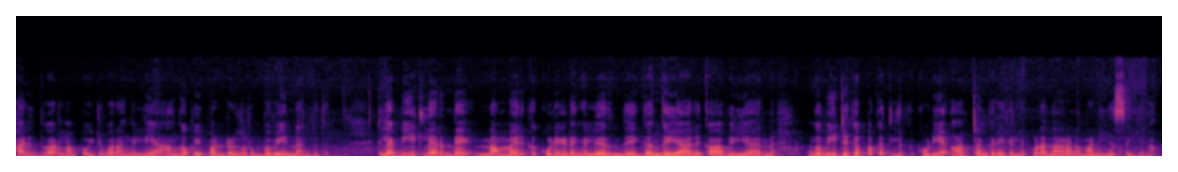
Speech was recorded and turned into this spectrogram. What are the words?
ஹரித்வார்லாம் போயிட்டு வராங்க இல்லையா? அங்கே போய் பண்ணுறது ரொம்பவே நல்லது. இல்லை வீட்டில் இருந்தே நம்ம இருக்கக்கூடிய இடங்கள்லேருந்தே கங்கை ஆறு காவிரி ஆறுன்னு உங்கள் வீட்டுக்கு பக்கத்தில் இருக்கக்கூடிய ஆற்றங்கரைகளில் கூட தாராளமாக நீங்கள் செய்யலாம்.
